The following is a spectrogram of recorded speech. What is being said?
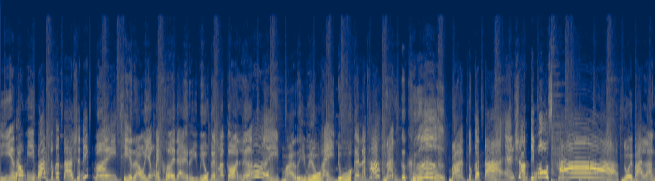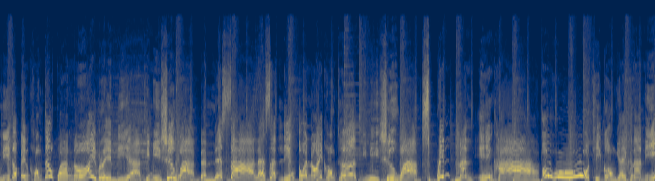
นี้เรามีบ้านตุ๊กตา ที่เรายังไม่เคยได้รีวิวกันมาก่อนเลย มารีวิวให้ดูกันนะคะ นั่นก็คือ บ้านตุ๊กตาแอนชอนติโมสค่ะ โดยบ้านหลังนี้ก็เป็นของเจ้ากวางน้อย เรนเดียที่มีชื่อว่าดันเนสซาและสัตว์เลี้ยงตัวน้อยของเธอที่มีชื่อว่าสปรินนั่นเองค่ะ โอ้โหที่กล่องใหญ่ขนาดนี้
